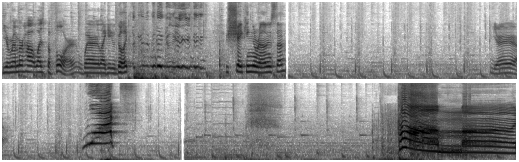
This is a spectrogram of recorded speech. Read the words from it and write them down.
Do you remember how it was before, where like it would go like shaking around and stuff? Yeah. What? Come on!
